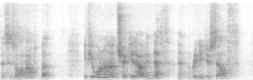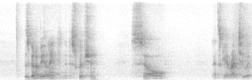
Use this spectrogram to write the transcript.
this is all about, but if you want to check it out in depth and read it yourself, there's going to be a link in the description. So let's get right to it.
